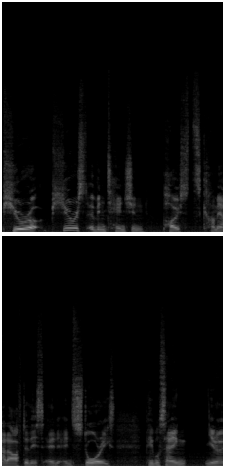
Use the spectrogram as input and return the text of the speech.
pure, purest of intention posts come out after this and, and stories. People saying, you know,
